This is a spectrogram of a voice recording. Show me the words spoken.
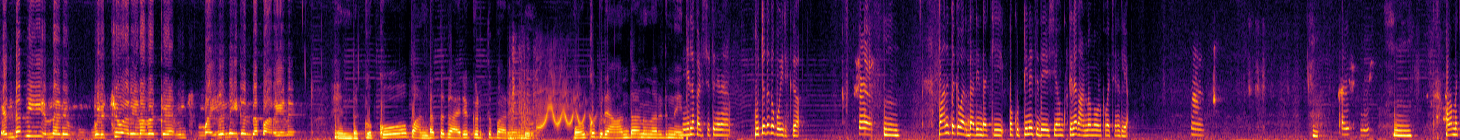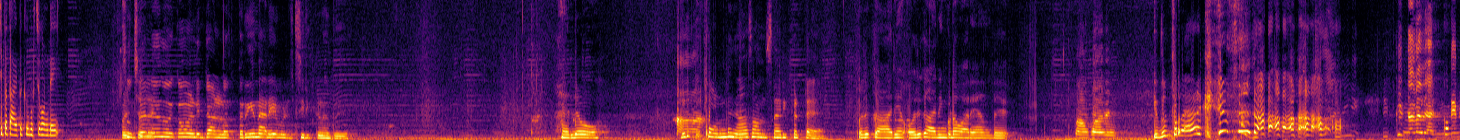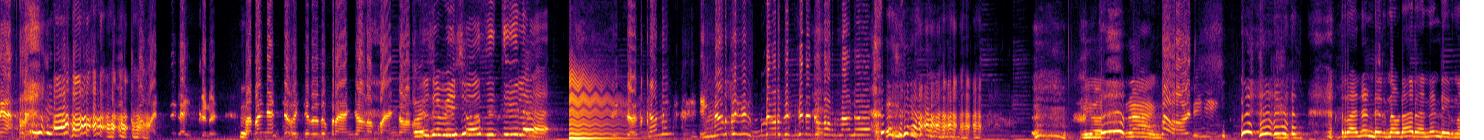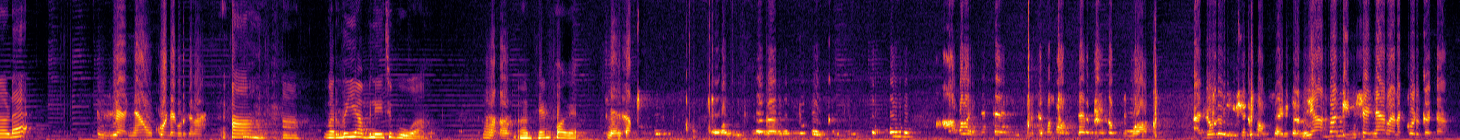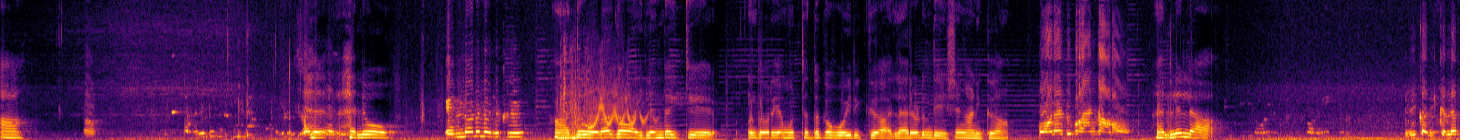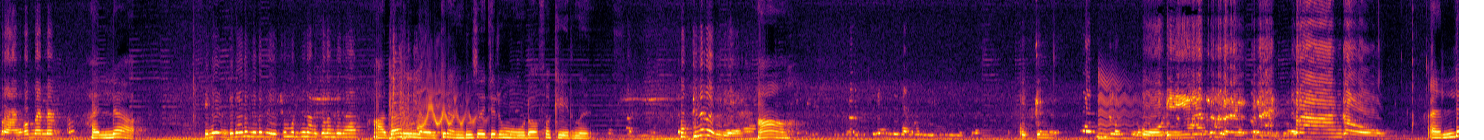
എന്താ ഈ എന്താണ് വിളിച്ചു പറയണതൊക്കെ? മീൻസ് വൈലന്റ് ആയിട്ട് എന്താ പറയണേ? എന്തൊക്കെക്കോ പണ്ടത്തെ കാര്യൊക്കെ എടുത്ത് പറയണ്ട്. ഓൾക്ക് ഭ്രാന്താണെന്ന് പറഞ്ഞിട്ട് നെ- നോക്കാൻ വേണ്ടിട്ടാണല്ലോ ഇത്രയും നേരം വിളിച്ചിരിക്കണത്. ഹലോ. കൊണ്ട് ഞാൻ സംസാരിക്കട്ടെ? ഒരു കാര്യം ഒരു കാര്യം കൂടെ പറയാനുണ്ട്. ആ പറയും. ഇത് റൺ ആണോ വിശ്വസിച്ചില്ല. റൻ ഉണ്ടായിരുന്നു അവിടെ റൻ ഉണ്ടായിരുന്നു അവിടെ. ഇല്ല ഞാൻ കൊണ്ടേ കൊടുക്കണ. ആ വെറുതെ ഈ അഭിനയിച്ച് പോവാ. Okay okay. ഞാൻ എന്നോട് സംസാരിക്കണം. ഹലോ. എന്താണ് നിനക്ക് അത് ഓളൊക്കെ വയലന്റ് ആയിട്ട് എന്താ പറയാ മുറ്റത്തൊക്കെ പോയിരിക്കുക എല്ലാരോടും ദേഷ്യം കാണിക്കുക. മോളെ ഇത് പ്രാങ്ക് ആണോ? അല്ലല്ല. നീ കളിക്കല്ലേ? പ്രാങ്ക് ഒന്നല്ല അല്ല. പിന്നെ എന്തിനാണ് ഇങ്ങനെ ദേഷ്യം പിടിച്ച് നടക്കണം എന്തിനാ? അതറിയില്ല. എനിക്ക് രണ്ടു ദിവസമായിട്ട് ഒരു മൂഡ് ഓഫ് ഒക്കെ ആയിരുന്നു. കുട്ടിനെ തല്ലേ ആ. അല്ല.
